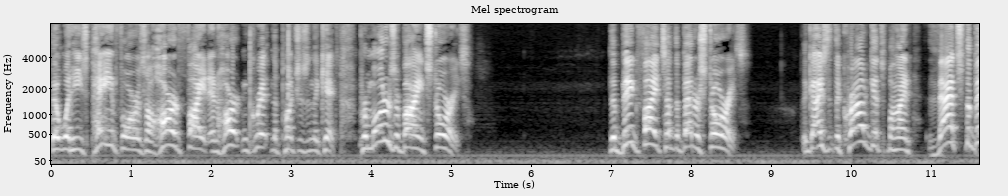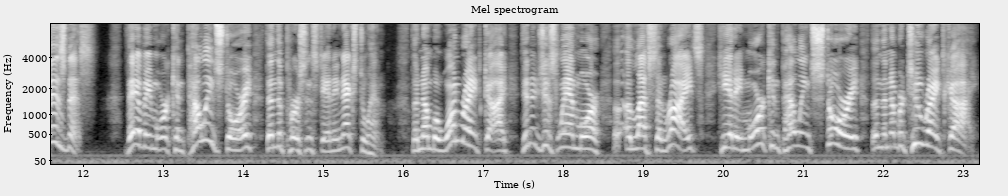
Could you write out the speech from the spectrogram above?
that what he's paying for is a hard fight and heart and grit and the punches and the kicks. Promoters are buying stories. The big fights have the better stories. The guys that the crowd gets behind, that's the business. They have a more compelling story than the person standing next to him. The number one ranked guy didn't just land more uh, lefts and rights, he had a more compelling story than the number two ranked guy.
